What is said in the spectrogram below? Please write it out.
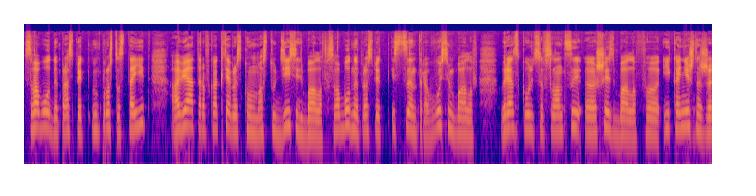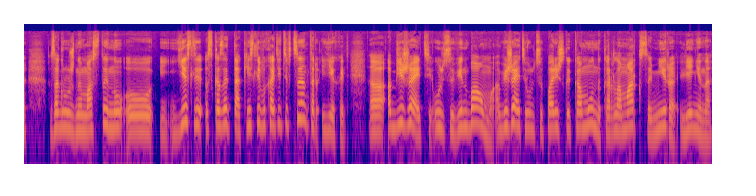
Свободный проспект ну, просто стоит, авиаторов к Октябрьскому мосту 10 баллов, Свободный проспект из центра 8 баллов, Брянская улица в Солонцы 6 баллов. И, конечно же, загруженные мосты. Ну, если сказать так, если вы хотите в центр ехать, э, объезжайте улицу Винбаума, объезжайте улицу Парижской коммуны, Карла Маркса, Мира, Ленина,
